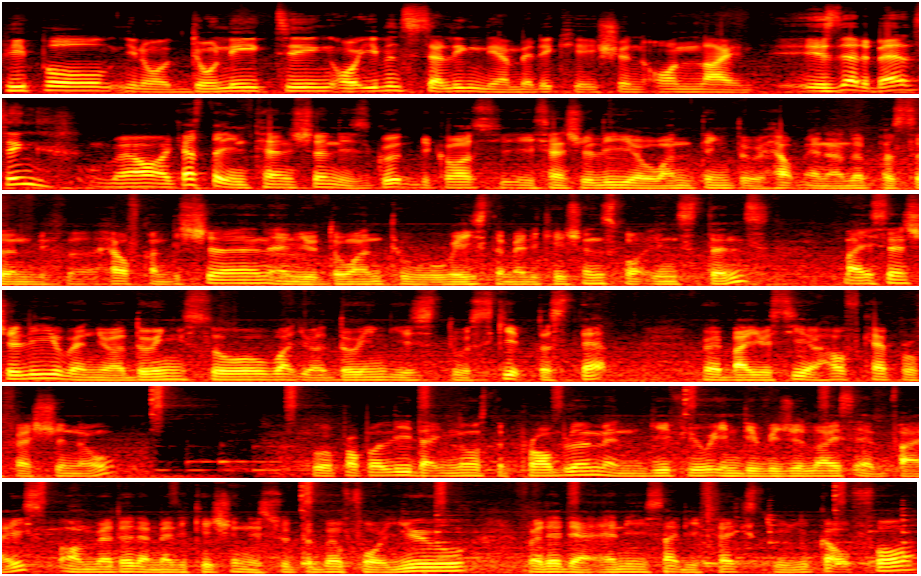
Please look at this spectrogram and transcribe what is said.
People, you know, donating or even selling their medication online. Is that a bad thing? Well, I guess the intention is good because essentially you're wanting to help another person with a health condition and you don't want to waste the medications, for instance. But essentially, when you are doing so, what you are doing is to skip the step whereby you see a healthcare professional who will properly diagnose the problem and give you individualized advice on whether the medication is suitable for you, whether there are any side effects to look out for.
